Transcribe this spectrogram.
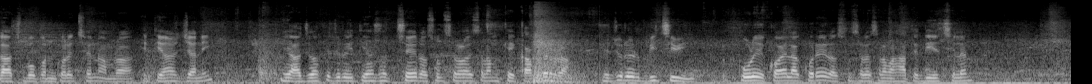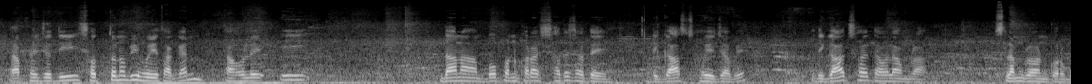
গাছ বপন করেছেন। আমরা ইতিহাস জানি। এই আজোয়া খেজুরের ইতিহাস হচ্ছে রসুল সাল্লাহ সাল্লামকে কাপড়রা খেজুরের বিচি পুড়ে কয়লা করে রসুল সাল্লাহ সাল্লামের হাতে দিয়েছিলেন। আপনি যদি সত্যনবী হয়ে থাকেন, তাহলে এই দানা বপন করার সাথে সাথে এটি গাছ হয়ে যাবে, যদি গাছ হয় তাহলে আমরা ইসলাম গ্রহণ করব।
